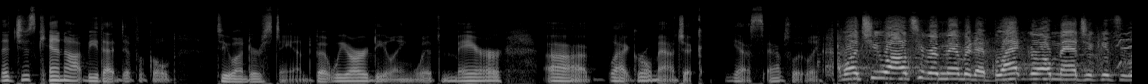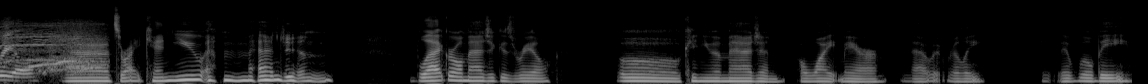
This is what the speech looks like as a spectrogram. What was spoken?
That just cannot be that difficult to understand. But we are dealing with Mayor uh, Black Girl Magic. Yes, absolutely. I want you all to remember that black girl magic is real. That's right. Can you imagine? Black girl magic is real. Oh, can you imagine a white mayor? No, it really, it, it will be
